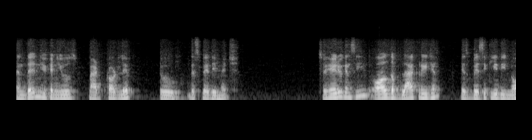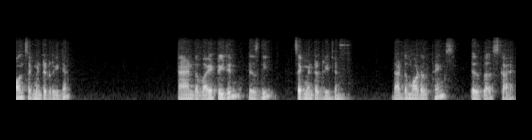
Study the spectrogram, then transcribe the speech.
and then you can use matplotlib to display the image. So here you can see all the black region is basically the non-segmented region and the white region is the segmented region that the model thinks is the sky.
